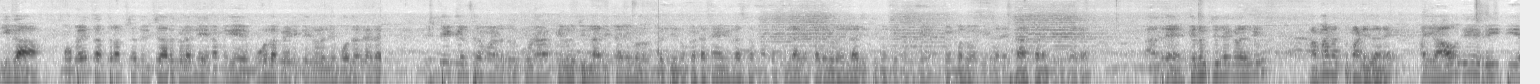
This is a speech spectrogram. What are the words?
ಈಗ ಮೊಬೈಲ್ ತಂತ್ರಾಂಶದ ವಿಚಾರಗಳಲ್ಲಿ ನಮಗೆ ಮೂಲ ಬೇಡಿಕೆಗಳಲ್ಲಿ ಮೊದಲನೇ ಎಷ್ಟೇ ಕೆಲಸ ಮಾಡಿದ್ರು ಕೂಡ ಕೆಲವು ಜಿಲ್ಲಾಧಿಕಾರಿಗಳು ಏನು ಘಟನೆ ಆಗಿಲ್ಲ ಸರ್. ನಮ್ಮ ಜಿಲ್ಲಾಧಿಕಾರಿಗಳು ಎಲ್ಲ ರೀತಿಯಲ್ಲಿ ನಮಗೆ ಬೆಂಬಲವಾಗಿದ್ದಾರೆ ಸಹಕಾರ ನೀಡಿದ್ದಾರೆ. ಆದರೆ ಕೆಲವು ಜಿಲ್ಲೆಗಳಲ್ಲಿ ಅಮಾನತು ಮಾಡಿದ್ದಾರೆ. ಯಾವುದೇ ರೀತಿಯ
